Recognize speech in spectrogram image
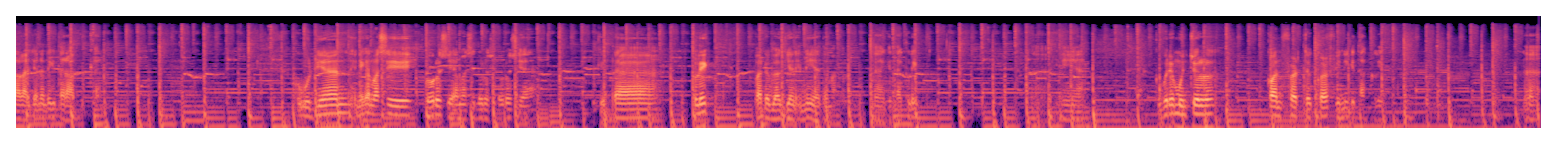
asal aja nanti kita rapikan. Kemudian ini kan masih lurus ya masih lurus-lurus ya. Kita klik pada bagian ini ya teman-teman. Nah kita klik. Nah ini ya. Kemudian muncul convert the curve ini kita klik. Nah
